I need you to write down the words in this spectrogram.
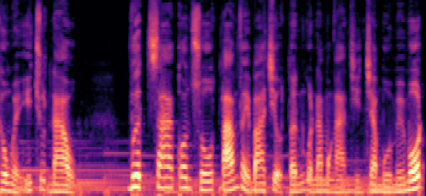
không hề ít chút nào, vượt xa con số 8,3 triệu tấn của năm 1941.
